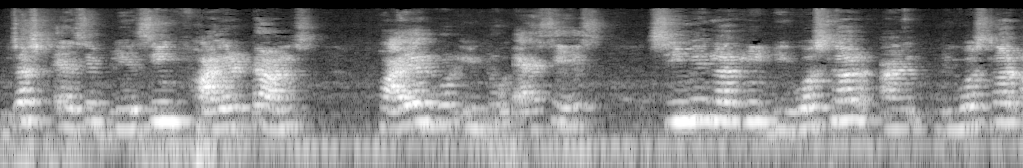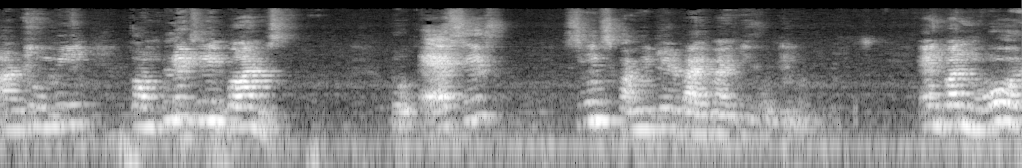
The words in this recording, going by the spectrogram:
just as a blazing fire turns firewood into ashes similarly devotional and devotional unto me completely burns to ashes since committed by my devotee and one more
